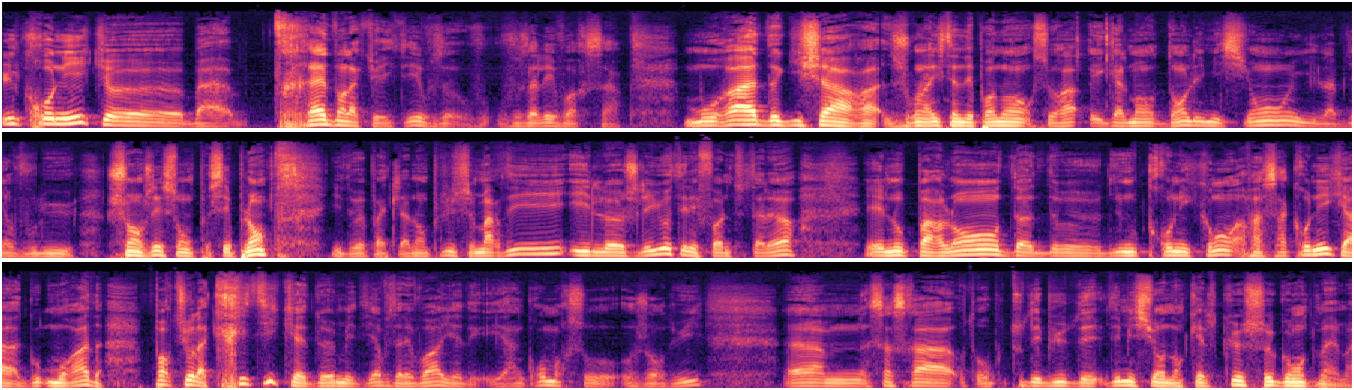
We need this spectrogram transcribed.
une chronique bah, très dans l'actualité. Vous, vous- allez voir ça. Mourad Guichard, journaliste indépendant, sera également dans l'émission. Il a bien voulu changer son, ses plans. Il ne devait pas être là non plus ce mardi. Il, euh, je l'ai eu au téléphone tout à l'heure et nous parlons de, d'une chroniquons, enfin sa chronique à Mourad porte sur la critique de médias. Vous allez voir, il y a, un gros morceau aujourd'hui. Euh, ça sera au tout début d'émission, dans quelques secondes même.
